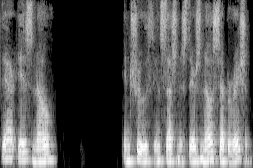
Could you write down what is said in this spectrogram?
there is no, in truth, in suchness, there's no separation.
